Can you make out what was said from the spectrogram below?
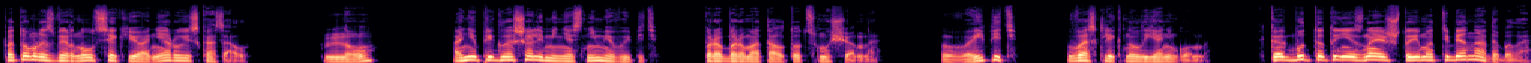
потом развернулся к Юанеру и сказал. «Ну?» «Они приглашали меня с ними выпить», — пробормотал тот смущенно. «Выпить?» — воскликнул Яньгун. «Как будто ты не знаешь, что им от тебя надо было».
